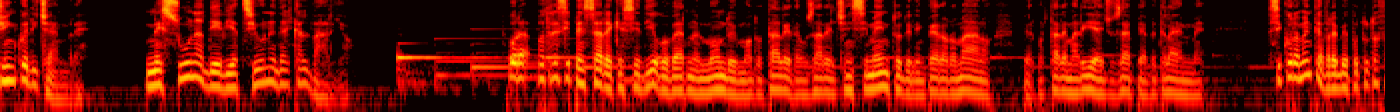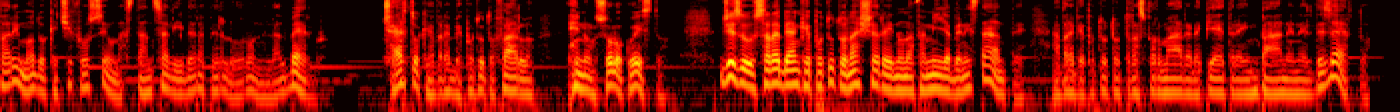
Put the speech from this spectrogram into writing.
5 dicembre. Nessuna deviazione dal Calvario. Ora potresti pensare che se Dio governa il mondo in modo tale da usare il censimento dell'impero romano per portare Maria e Giuseppe a Betlemme, sicuramente avrebbe potuto fare in modo che ci fosse una stanza libera per loro nell'albergo. Certo che avrebbe potuto farlo, e non solo questo. Gesù sarebbe anche potuto nascere in una famiglia benestante, avrebbe potuto trasformare le pietre in pane nel deserto,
